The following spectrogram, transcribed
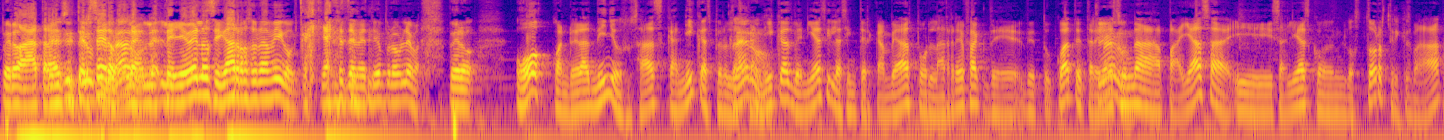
pero a través de un tercero. Le, llevé los cigarros a un amigo que se metió en problemas. Pero, o cuando eras niño usabas canicas, pero las canicas venías y las intercambiabas por la refac de, tu cuate. Traías una payasa y salías con los Tortrix, ¿verdad?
